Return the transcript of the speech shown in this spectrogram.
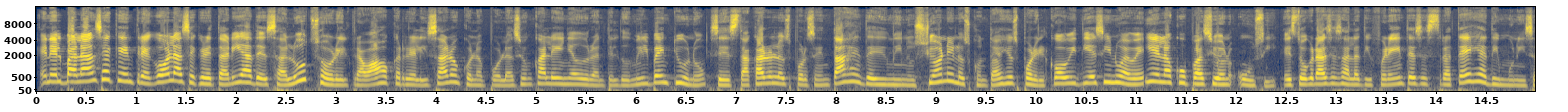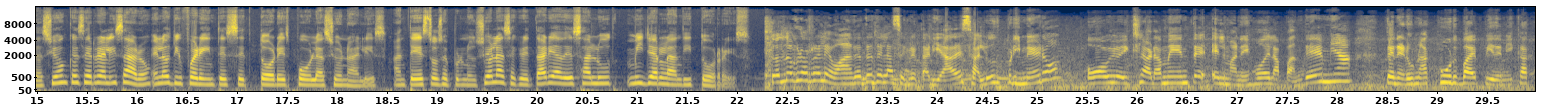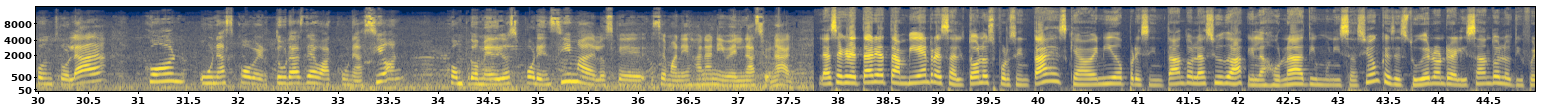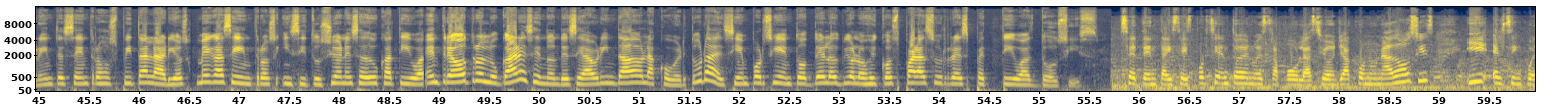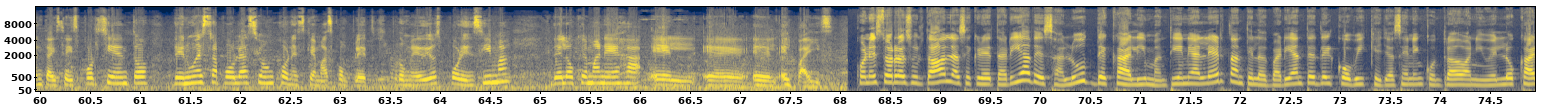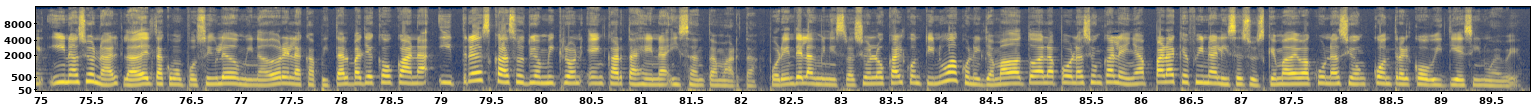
En el balance que entregó la Secretaría de Salud sobre el trabajo que realizaron con la población caleña durante el 2021, se destacaron los porcentajes de disminución en los contagios por el COVID-19 y en la ocupación UCI. Esto gracias a las diferentes estrategias de inmunización que se realizaron en los diferentes sectores poblacionales. Ante esto se pronunció la Secretaria de Salud, Millerlandi Torres. Dos logros relevantes desde la Secretaría de Salud. Primero, obvio y claramente, el manejo de la pandemia, tener una curva epidémica controlada con unas coberturas de vacunación con promedios por encima de los que se manejan a nivel nacional. La secretaria también resaltó los porcentajes que ha venido presentando la ciudad en las jornadas de inmunización que se estuvieron realizando en los diferentes centros hospitalarios, megacentros, instituciones educativas, entre otros lugares en donde se ha brindado la cobertura del 100% de los biológicos para sus respectivas dosis. 76% de nuestra población ya con una dosis y el 56% de nuestra población con esquemas completos, promedios por encima de lo que maneja el, eh, el, país. Con estos resultados, la Secretaría de Salud de Cali mantiene alerta ante las variantes del COVID que ya se han encontrado a nivel local y nacional, la Delta como posible dominador en la capital vallecaucana y tres casos de Omicron en Cartagena y Santa Marta. Por ende, la administración local continúa con el llamado a toda la población caleña para que finalice su esquema de vacunación contra el COVID-19.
